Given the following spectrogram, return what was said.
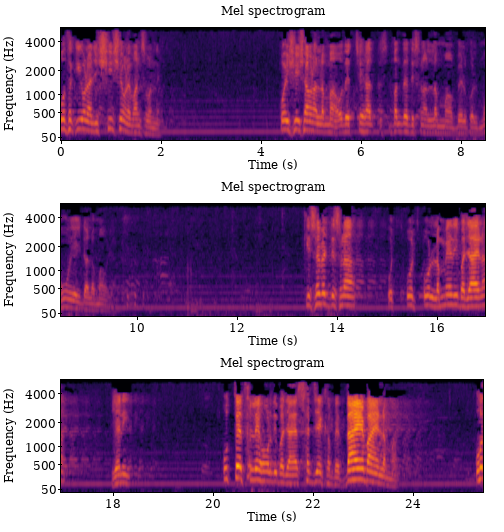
اتنے کی ہونا جی؟ شیشے ہونے من سمنے کوئی شیشہ ہونا لما وہ چہرہ بندے دسنا لما بالکل منہ ایڈا لما ہو جائے کسی دسنا وہ لمے دی بجائے نا یعنی اتنے تھلے ہون دی بجائے سجے کبے دائیں بائیں لما وہ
